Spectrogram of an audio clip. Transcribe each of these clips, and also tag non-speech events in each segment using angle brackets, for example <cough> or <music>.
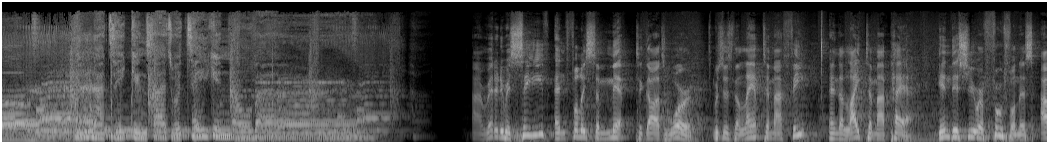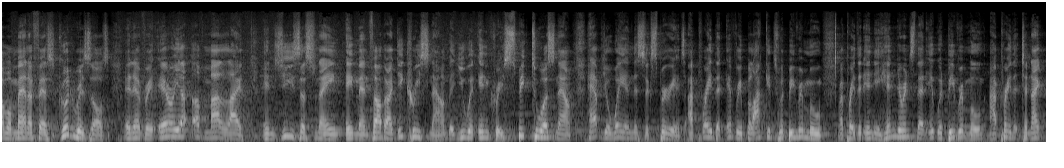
sides, we're taking over. I'm ready to receive and fully submit to God's word, which is the lamp to my feet and the light to my path. In this year of fruitfulness, I will manifest good results in every area of my life. In Jesus' name, amen. Father, I decrease now that you would increase. Speak to us now. Have your way in this experience. I pray that every blockage would be removed. I pray that any hindrance that it would be removed. I pray that tonight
